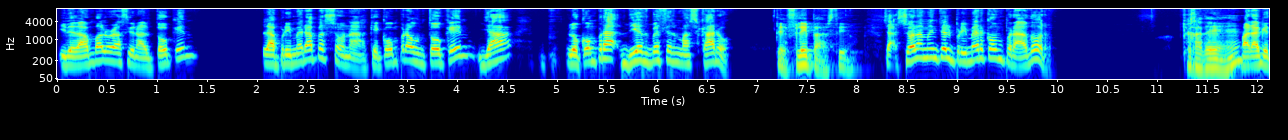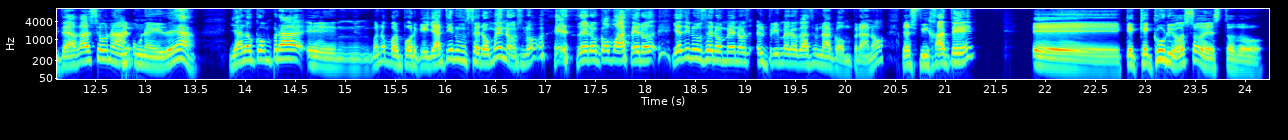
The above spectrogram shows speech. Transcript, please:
y le dan valoración al token, la primera persona que compra un token ya lo compra 10 veces más caro. Te flipas, tío. O sea, solamente el primer comprador. Fíjate, ¿eh? Para que te hagas una, una idea ya lo compra, bueno, pues porque ya tiene un cero menos, ¿no? 0,0, ya tiene un cero menos el primero que hace una compra, ¿no? Entonces, fíjate eh, qué curioso es todo.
